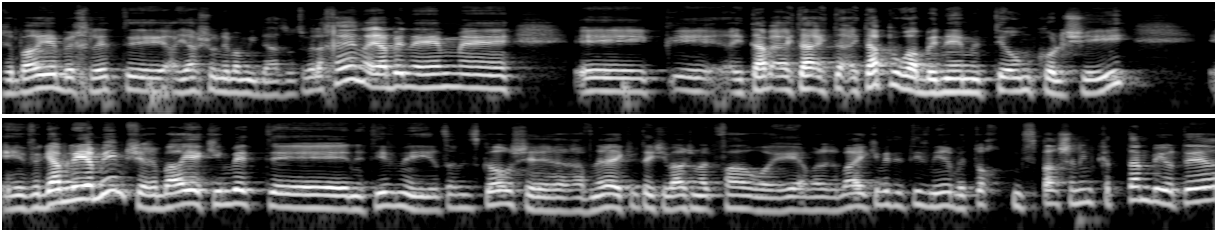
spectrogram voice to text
רב אריה בהחלט אה, היה שונה במידה הזאת, ולכן היה ביניהם, הייתה, הייתה, הייתה, הייתה פורה ביניהם תהום כלשהי, וגם לימים כשרב אריה הקים את נתיב מאיר, צריך לזכור שרב נריה הקים את הישיבה הראשונה בכפר הרועה, אבל רב אריה הקים את נתיב מאיר בתוך מספר שנים קטן ביותר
